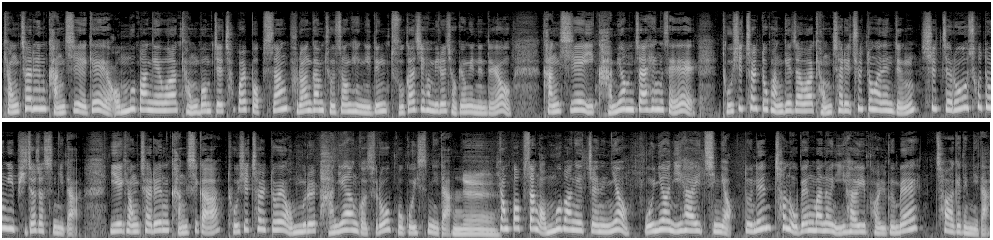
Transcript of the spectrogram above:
경찰은 강 씨에게 업무방해와 경범죄 처벌법상 불안감 조성 행위 등 두 가지 혐의를 적용했는데요. 강 씨의 이 감염자 행세에 도시철도 관계자와 경찰이 출동하는 등 실제로 소동이 빚어졌습니다. 이에 경찰은 강 씨가 도시철도의 업무를 방해한 것으로 보고 있습니다. 네. 형법상 업무방해죄는요. 5년 이하의 징역 또는 1,500만 원 이하의 벌금에 처하게 됩니다.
